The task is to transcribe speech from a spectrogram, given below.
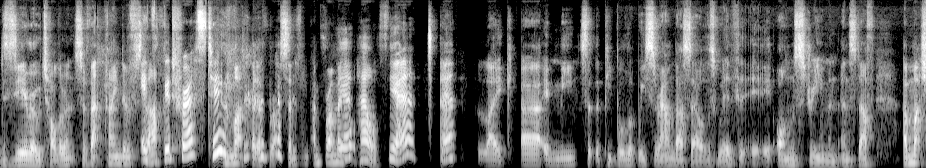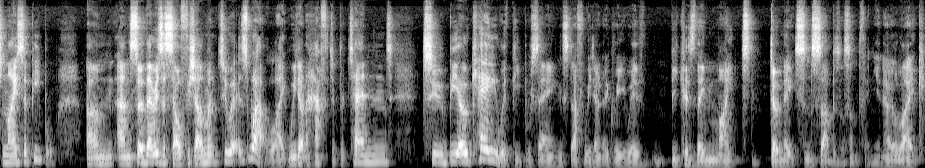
zero tolerance of that kind of stuff. It's good for us too. Much better for us and, and for our mental health Yeah. Yeah. Like uh, it means that the people that we surround ourselves with i- i- on stream and, and stuff are much nicer people. Um, and so there is a selfish element to it as well. Like we don't have to pretend to be okay with people saying stuff we don't agree with because they might donate some subs or something you know? Like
